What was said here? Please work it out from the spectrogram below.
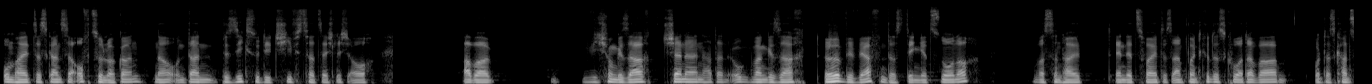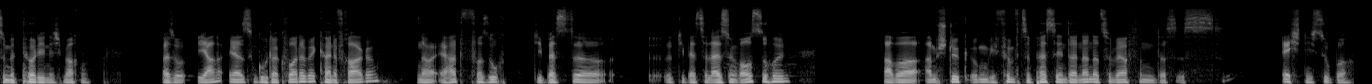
um halt das Ganze aufzulockern. Na, und dann besiegst du die Chiefs tatsächlich auch. Aber wie schon gesagt, Shannon hat dann irgendwann gesagt, äh, wir werfen das Ding jetzt nur noch. Was dann halt Ende zweites, Anfang drittes Quarter war. Und das kannst du mit Purdy nicht machen. Also ja, er ist ein guter Quarterback, keine Frage. Na, er hat versucht, die beste, äh, die beste Leistung rauszuholen. Aber am Stück irgendwie 15 Pässe hintereinander zu werfen, das ist echt nicht super.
